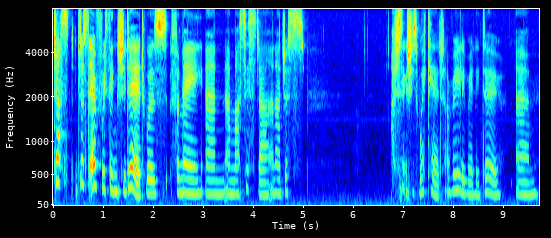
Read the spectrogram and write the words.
just just everything she did was for me and and my sister, and I just I just think she's wicked. I really, really do. Um,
